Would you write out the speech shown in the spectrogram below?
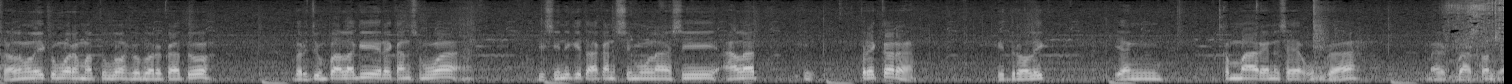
Assalamualaikum warahmatullahi wabarakatuh. Berjumpa lagi rekan semua. Di sini kita akan simulasi alat tracker hidrolik yang kemarin saya unggah merek Barton ya.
